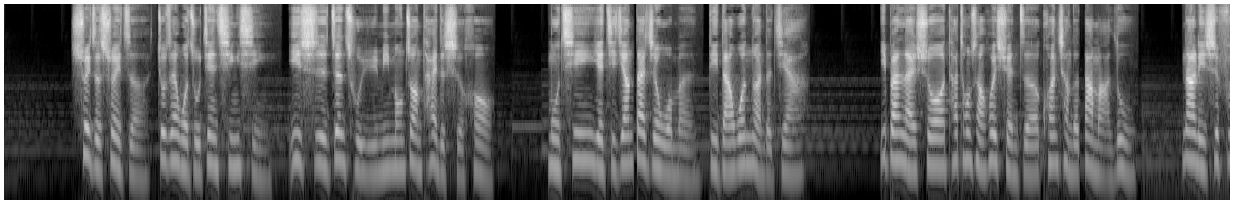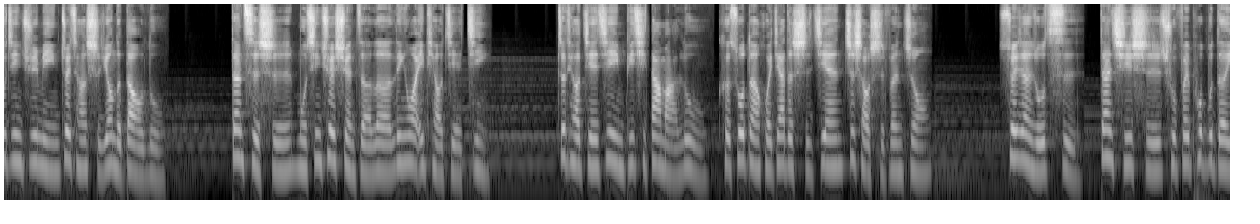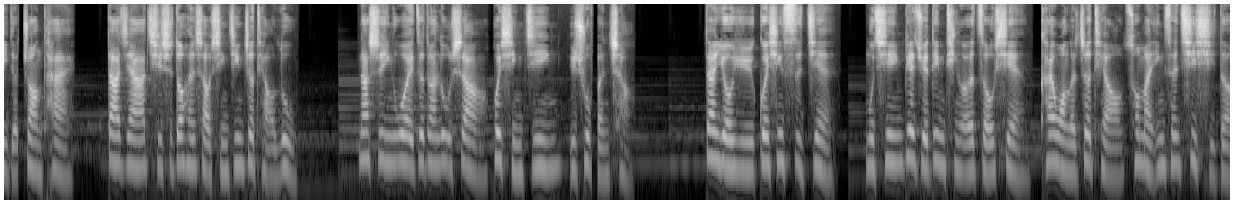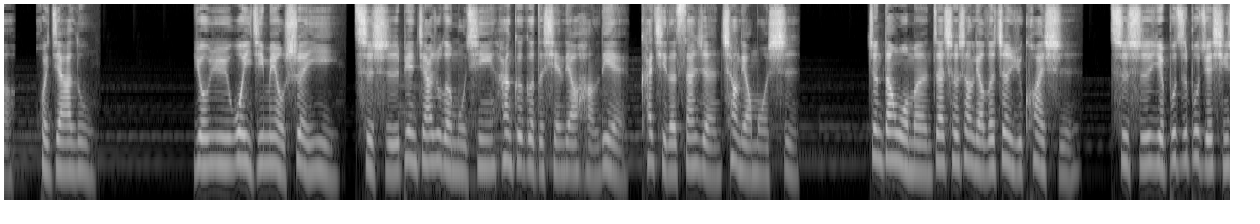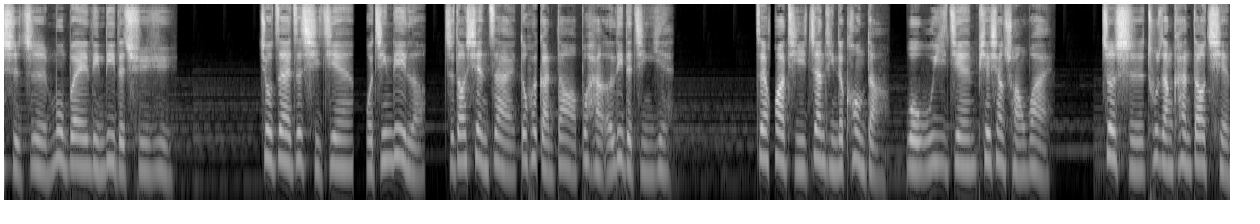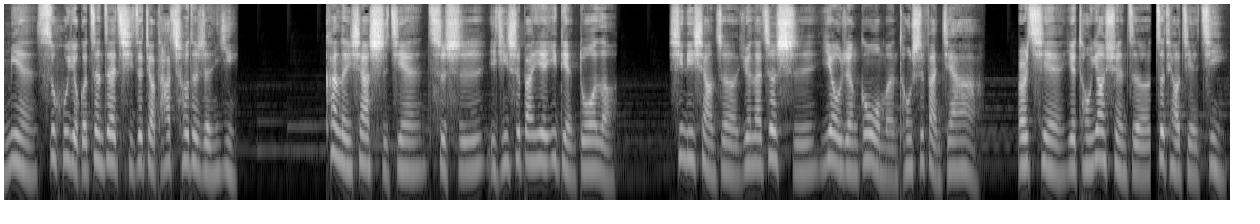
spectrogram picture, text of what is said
睡着睡着，就在我逐渐清醒。意识正处于迷蒙状态的时候，母亲也即将带着我们抵达温暖的家。一般来说，她通常会选择宽敞的大马路，那里是附近居民最常使用的道路。但此时，母亲却选择了另外一条捷径。这条捷径比起大马路，可缩短回家的时间至少十分钟。虽然如此，但其实，除非迫不得已的状态。大家其实都很少行经这条路，那是因为这段路上会行经一处坟场。但由于归心似箭，母亲便决定铤而走险，开往了这条充满阴森气息的回家路。由于我已经没有睡意，此时便加入了母亲和哥哥的闲聊行列，开启了三人畅聊模式。正当我们在车上聊得正愉快时，此时也不知不觉行驶至墓碑林立的区域。就在这期间，我经历了直到现在都会感到不寒而栗的经验。在话题暂停的空档，我无意间瞥向窗外，这时突然看到前面似乎有个正在骑着脚踏车的人影。看了一下时间，此时已经是半夜一点多了，心里想着，原来这时也有人跟我们同时返家啊。而且也同样选择这条捷径。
